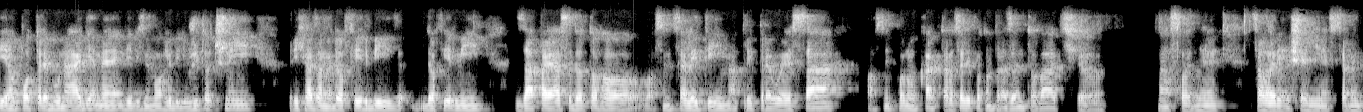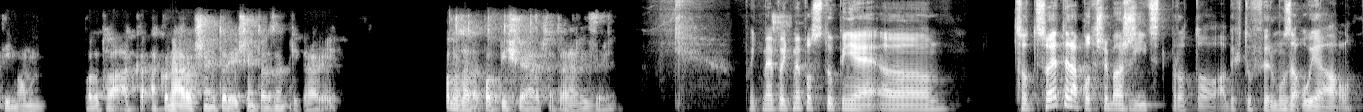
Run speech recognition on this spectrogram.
jeho potrebu nájdeme, kde by sme mohli byť užitoční, prichádzame do firmy, do firmy, zapája sa do toho vlastne celý tým a pripravuje sa vlastne ponuka, ktorá sa ide potom prezentovať e, následne celé riešenie s celým týmom podľa toho, ako, ako náročné je to riešenie, ktoré sme pripravili. Potom sa to podpíše a už sa to realizuje. Pojďme, pojďme postupně. Uh co, co je teda potřeba říct pro to, abych tu firmu zaujal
